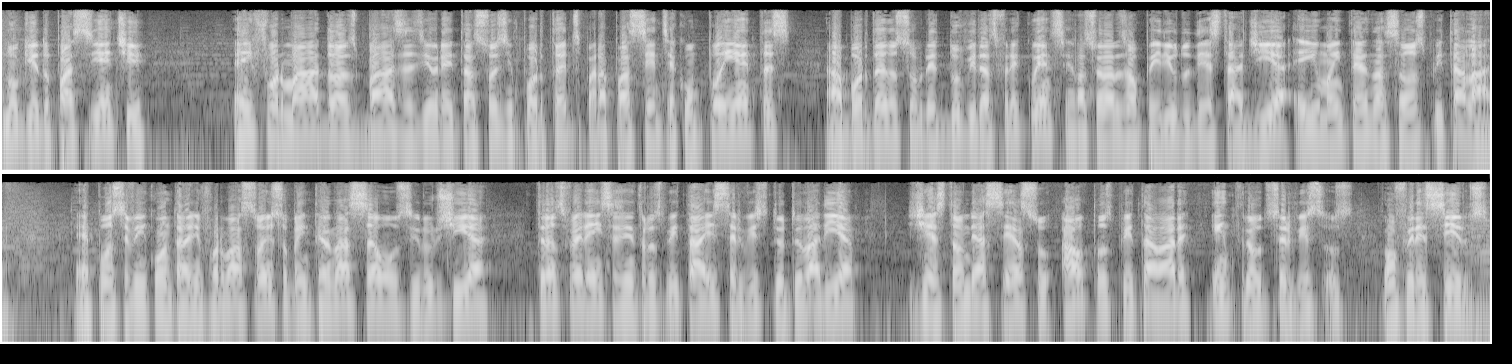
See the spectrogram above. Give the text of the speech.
No guia do paciente, é informado as bases e orientações importantes para pacientes e acompanhantes, abordando sobre dúvidas frequentes relacionadas ao período de estadia em uma internação hospitalar. É possível encontrar informações sobre internação ou cirurgia, transferências entre hospitais, serviço de hotelaria, gestão de acesso auto-hospitalar, entre outros serviços oferecidos.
